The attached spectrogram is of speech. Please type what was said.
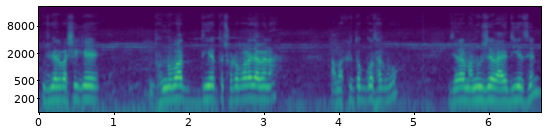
কুচবিহারবাসীকে ধন্যবাদ দিয়ে তো ছোটো করা যাবে না। আমরা কৃতজ্ঞ থাকব। জেলার মানুষ যে রায় দিয়েছেন,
